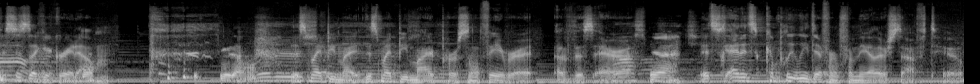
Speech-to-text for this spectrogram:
this is like a great album. Great album. This might be my this might be my personal favorite of this era. Yeah. It's and it's completely different from the other stuff too.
